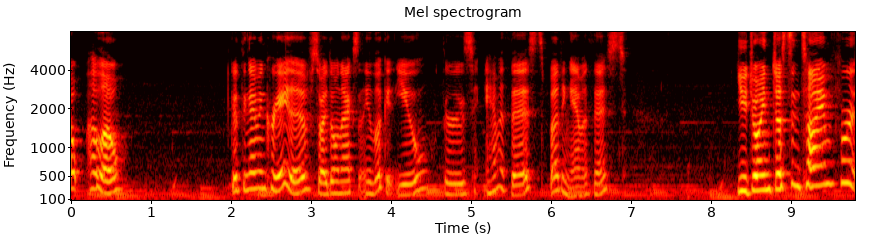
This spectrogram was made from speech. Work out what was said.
Oh, hello. Good thing I'm in creative, so I don't accidentally look at you. There's amethyst, budding amethyst. You joined just in time for...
